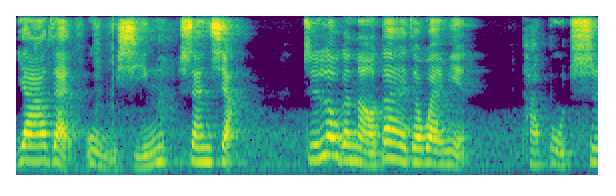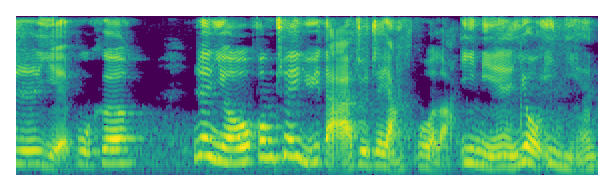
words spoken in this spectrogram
压在五行山下，只露个脑袋在外面。他不吃也不喝，任由风吹雨打，就这样过了一年又一年。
